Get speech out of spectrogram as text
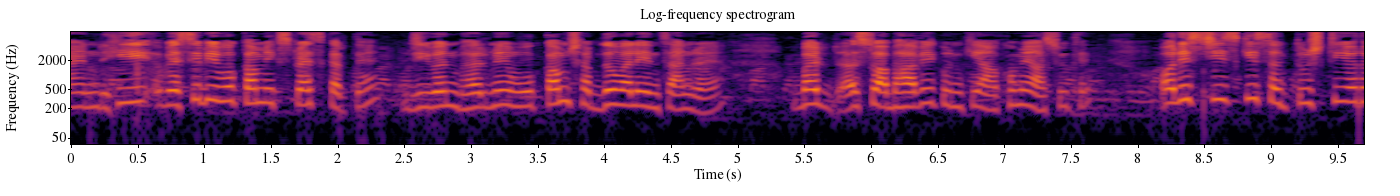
and he वैसे भी वो कम एक्सप्रेस करते हैं जीवन भर में वो कम शब्दों वाले इंसान रहे बट स्वाभाविक उनकी आंखों में आंसू थे और इस चीज की संतुष्टि और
